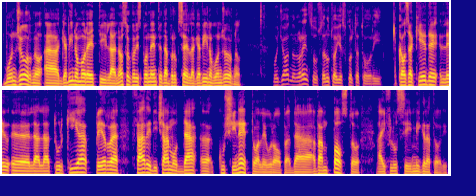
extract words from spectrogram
Buongiorno a Gavino Moretti, il nostro corrispondente da Bruxelles. Gavino, buongiorno. Buongiorno Lorenzo, un saluto agli ascoltatori. Cosa chiede le, eh, la, la, Turchia per fare diciamo, da uh, cuscinetto all'Europa, da avamposto ai flussi migratori?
